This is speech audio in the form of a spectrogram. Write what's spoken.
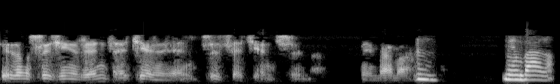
这种事情，仁者见仁，智者见智嘛，明白吗？嗯，明白了。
